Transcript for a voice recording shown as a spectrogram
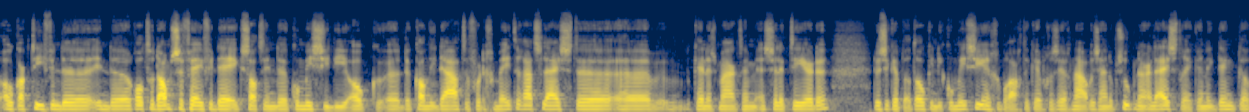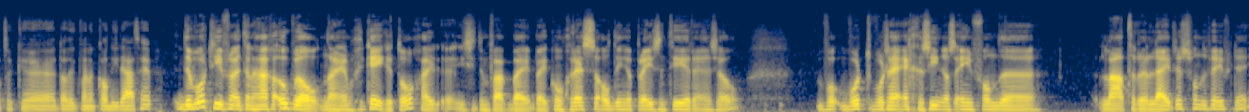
ook actief in de, in de Rotterdamse VVD. Ik zat in de commissie die ook de kandidaten voor de gemeenteraadslijst kennis maakte en selecteerde. Dus ik heb dat ook in die commissie ingebracht. Ik heb gezegd, nou, we zijn op zoek naar een lijsttrekker. En ik denk dat ik, dat ik wel een kandidaat heb. Er wordt hier vanuit Den Haag ook wel naar hem gekeken, toch? Hij, je ziet hem vaak bij, bij congressen al dingen presenteren en zo. Wordt, wordt hij echt gezien als een van de latere leiders van de VVD?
